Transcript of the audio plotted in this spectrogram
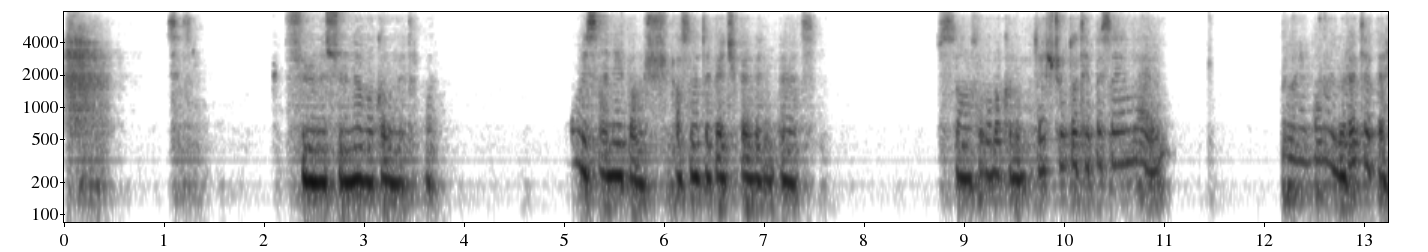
Sürüne sürüne bakalım etrafa. 15 saniye kalmış. Aslında tepeye çıkabilirim. Evet. Sağa sola bakalım. Gerçi çok da tepe sayılmıyor. Yani bana göre tepe.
